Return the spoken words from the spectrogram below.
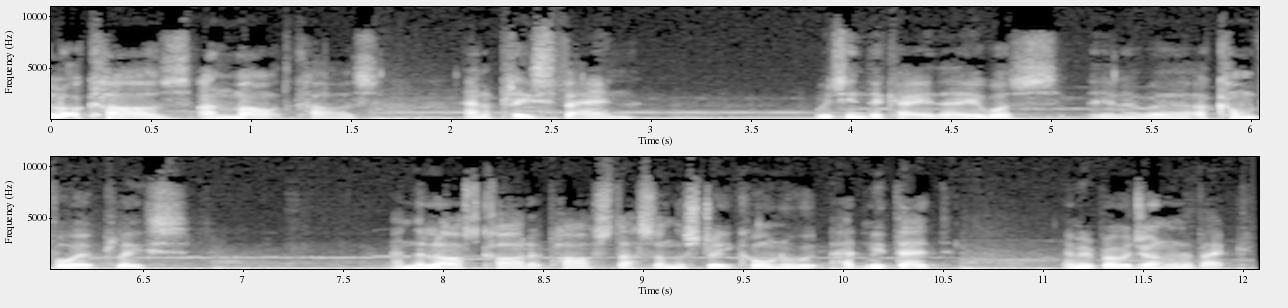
a lot of cars, unmarked cars, and a police van, which indicated that it was, you know, a, a convoy of police. And the last car that passed us on the street corner had me dead and my brother John in the back.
